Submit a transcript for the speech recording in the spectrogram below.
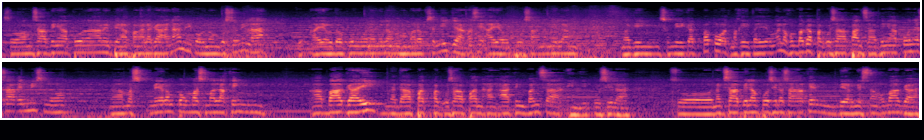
So ang sabi nga po namin, pinapangalagaan namin kung anong gusto nila. Ayaw daw po muna nilang humarap sa media kasi ayaw po sana nilang maging sumikat pa po at makita yung ano, kumbaga pag-usapan. Sabi nga po niya sa akin mismo na mas meron pong mas malaking ah, bagay na dapat pag-usapan ang ating bansa, hindi po sila. So, nagsabi lang po sila sa akin, biyernes ng umaga,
